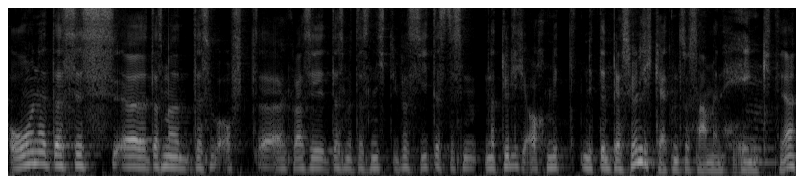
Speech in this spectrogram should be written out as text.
ohne dass es, äh, dass man das oft äh, quasi, dass man das nicht übersieht, dass das natürlich auch mit, mit den Persönlichkeiten zusammenhängt. Mhm. Ja?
